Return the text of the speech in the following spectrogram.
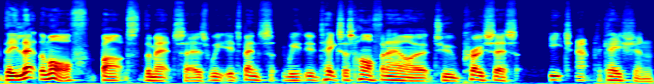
they let them off, but the Met says we it spends we, it takes us half an hour to process each application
